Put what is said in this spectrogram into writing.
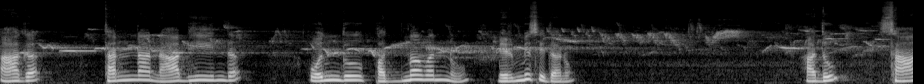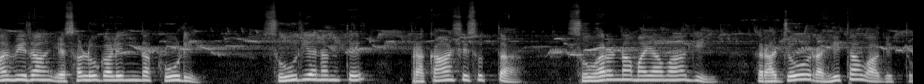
ಆಗ ತನ್ನ ನಾಭಿಯಿಂದ ಒಂದು ಪದ್ಮವನ್ನು ನಿರ್ಮಿಸಿದನು. ಅದು ಸಾವಿರ ಎಸಳುಗಳಿಂದ ಕೂಡಿ ಸೂರ್ಯನಂತೆ ಪ್ರಕಾಶಿಸುತ್ತ ಸುವರ್ಣಮಯವಾಗಿ ರಜೋರಹಿತವಾಗಿತ್ತು.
